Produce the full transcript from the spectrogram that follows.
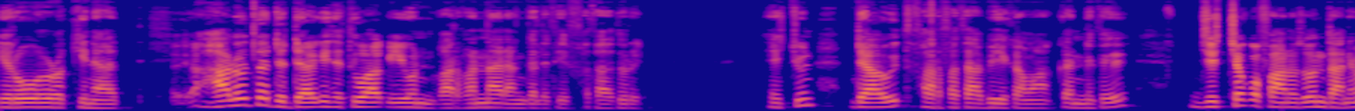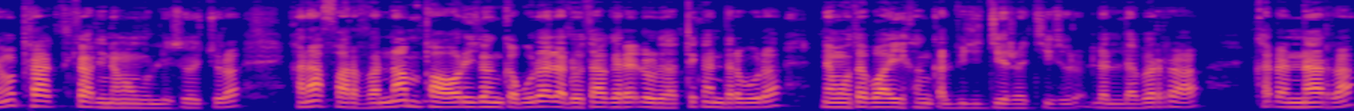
yeroo rakkinaatti haalota adda addaa keessatti waaqayyoon faarfannaadhaan galateeffataa ture. Jechuun daawwit faarfataa beekamaa akka inni ta'e jecha qofaan osoo hin taane immoo piraaktikaalii nama mul'isu jechuudha. Kanaaf faarfannaan paaworii kan qabudha. Dhalootaa gara dhalootaatti kan darbudha. Namoota baay'ee kan qalbii jijjiirrachiisudha. Lallabarraa kadhannaarraa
